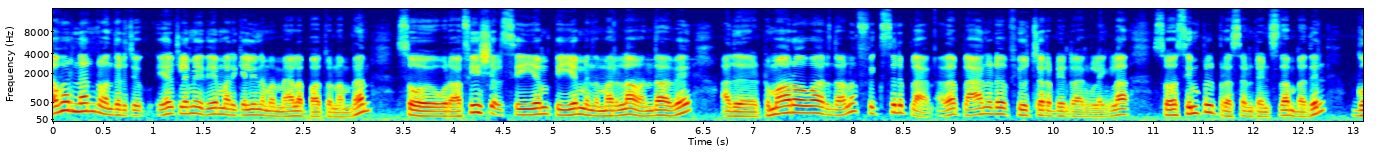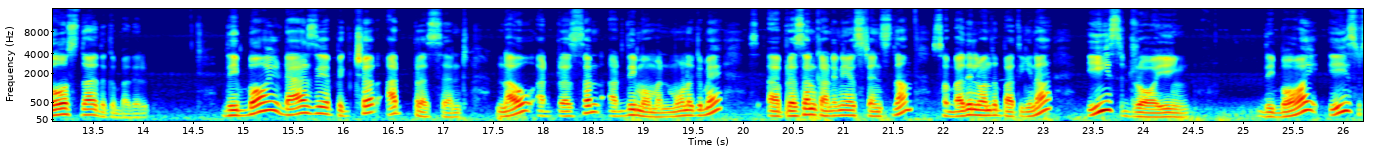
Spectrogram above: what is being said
கவர்னர்னு வந்துருச்சு. ஏற்கனவே இதே மாதிரி கேள்வி நம்ம மேலே பார்த்தோம் நம்ம. ஸோ ஒரு அஃபீஷியல் சிஎம் பிஎம் இந்த மாதிரிலாம் வந்தாவே அது டுமாரோவாக இருந்தாலும் ஃபிக்ஸ்டு பிளான் அதாவது பிளானடு ஃப்யூச்சர் அப்படின்றாங்க இல்லைங்களா? ஸோ சிம்பிள் ப்ரெசன்டென்ஸ் தான் பதில். கோஸ் தான் இதுக்கு பதில். The boy dash a picture at present now at present at the moment மூணுக்குமே ப்ரெசன்ட் கண்டினியூஸ் டென்ஸ் தான். ஸோ பதில் வந்து பார்த்தீங்கன்னா is drawing the boy is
